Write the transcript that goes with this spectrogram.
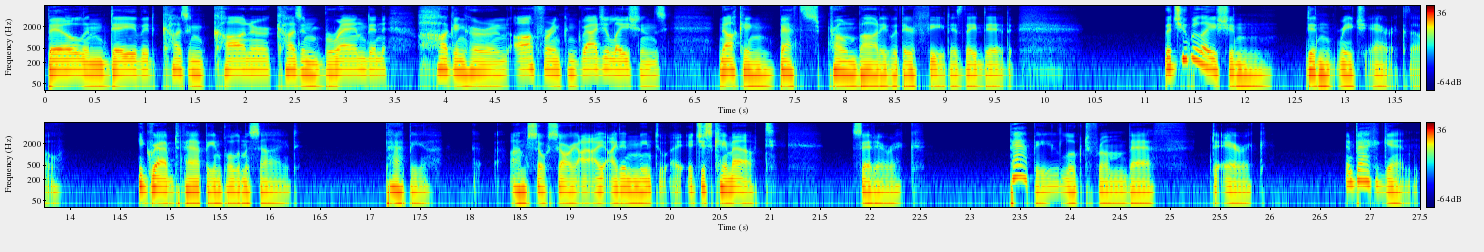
Bill and David, cousin Connor, cousin Brandon, hugging her and offering congratulations, knocking Beth's prone body with their feet as they did. The jubilation didn't reach Eric, though. He grabbed Pappy and pulled him aside. Pappy, I'm so sorry. I, I didn't mean to. It just came out said Eric. Pappy looked from Beth to Eric and back again,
